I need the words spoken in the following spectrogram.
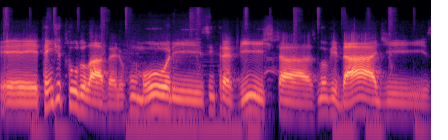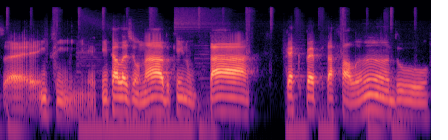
E tem de tudo lá, velho. Rumores, entrevistas, novidades, é, enfim, quem tá lesionado, quem não tá, o que é que o Pepe tá falando.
